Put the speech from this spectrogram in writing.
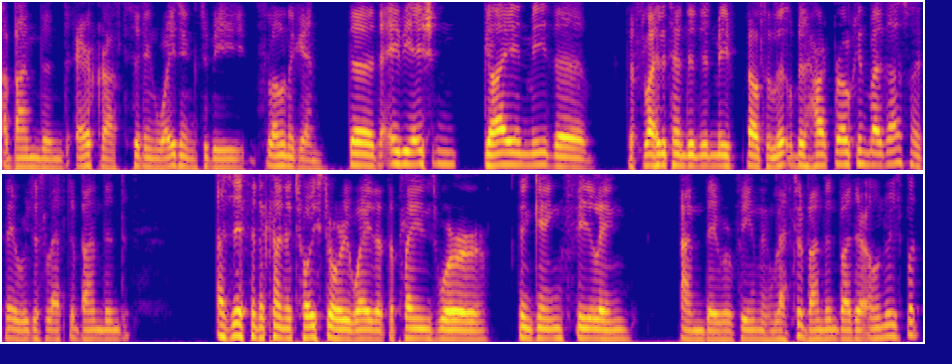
abandoned aircraft sitting waiting to be flown again. The the aviation guy in me, the the flight attendant in me felt a little bit heartbroken by that. Like they were just left abandoned, as if in a kind of Toy Story way that the planes were thinking, feeling, and they were feeling left abandoned by their owners. But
